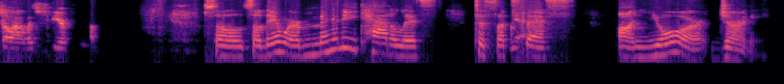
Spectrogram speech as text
though I was fearful. So, so there were many catalysts to success on your journey,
